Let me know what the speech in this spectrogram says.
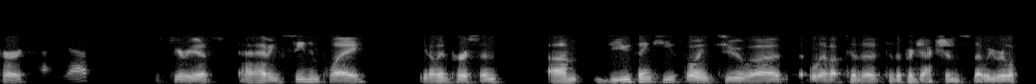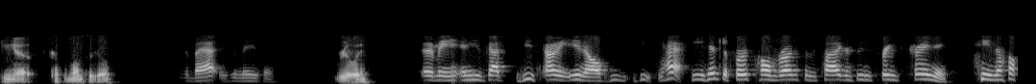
Kurt. Yes. Just curious, uh, having seen him play, you know, in person, um, do you think he's going to uh, live up to the to the projections that we were looking at a couple months ago? The bat is amazing. Really? I mean, and he's got he's I mean, you know, he, he heck, he hit the first home run for the Tigers in spring training. You know,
